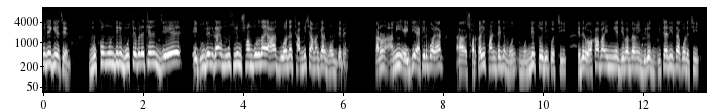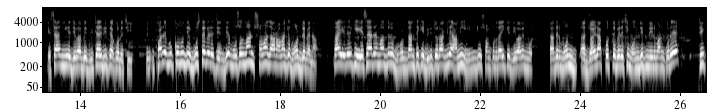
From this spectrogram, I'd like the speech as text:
বুঝে গিয়েছেন, মুখ্যমন্ত্রী বুঝতে পেরেছেন যে এই দুধেল গায়ে মুসলিম সম্প্রদায় আর দু হাজার আমাকে আর ভোট দেবে না। কারণ আমি এই যে একের পর এক সরকারি ফান্ড থেকে মন- মন্দির তৈরি করছি। এদের ওয়াকাপ আইন নিয়ে যেভাবে আমি বিরোধ বিচারিতা করেছি এসআর নিয়ে যেভাবে বিচারিতা করেছি, ফলে মুখ্যমন্ত্রী বুঝতে পেরেছেন যে মুসলমান সমাজ আর আমাকে ভোট দেবে না। তাই এদেরকে এসআর এর মাধ্যমে ভোটদান থেকে বিরত রাখলে আমি হিন্দু সম্প্রদায়কে যেভাবে তাদের মন জয়লাভ করতে পেরেছি, মন্দির নির্মাণ করে, ঠিক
